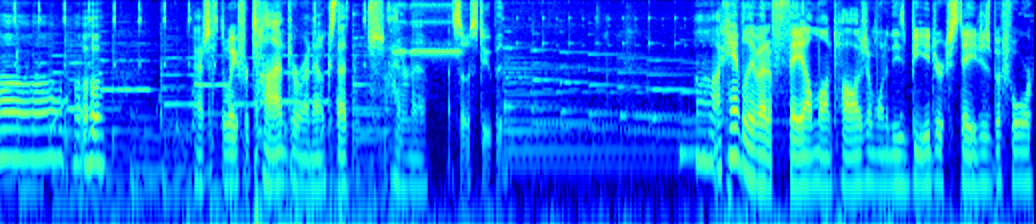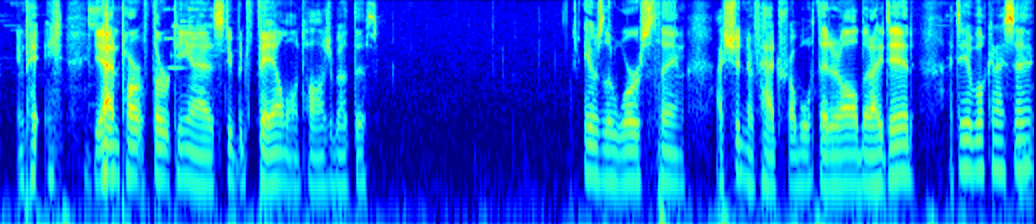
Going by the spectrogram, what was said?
Oh, I just have to wait for time to run out, because that, I don't know, that's so stupid. Oh, I can't believe I had a fail montage on one of these Beadrix stages before. In yeah, in part 13 I had a stupid fail montage about this. It was the worst thing. I shouldn't have had trouble with it at all, but I did. I did, what can I say?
